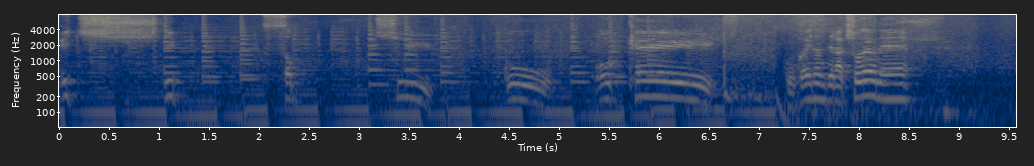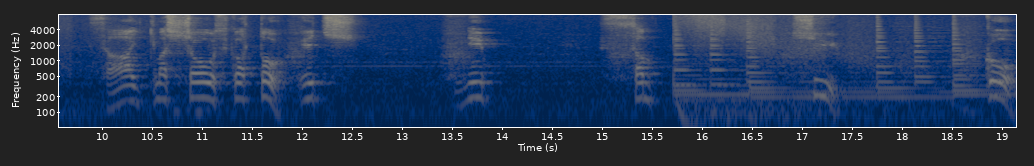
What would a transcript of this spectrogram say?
12345 OK5 回なんて楽勝だよね。さあ行きましょう。スクワット。1 2 3 4 5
